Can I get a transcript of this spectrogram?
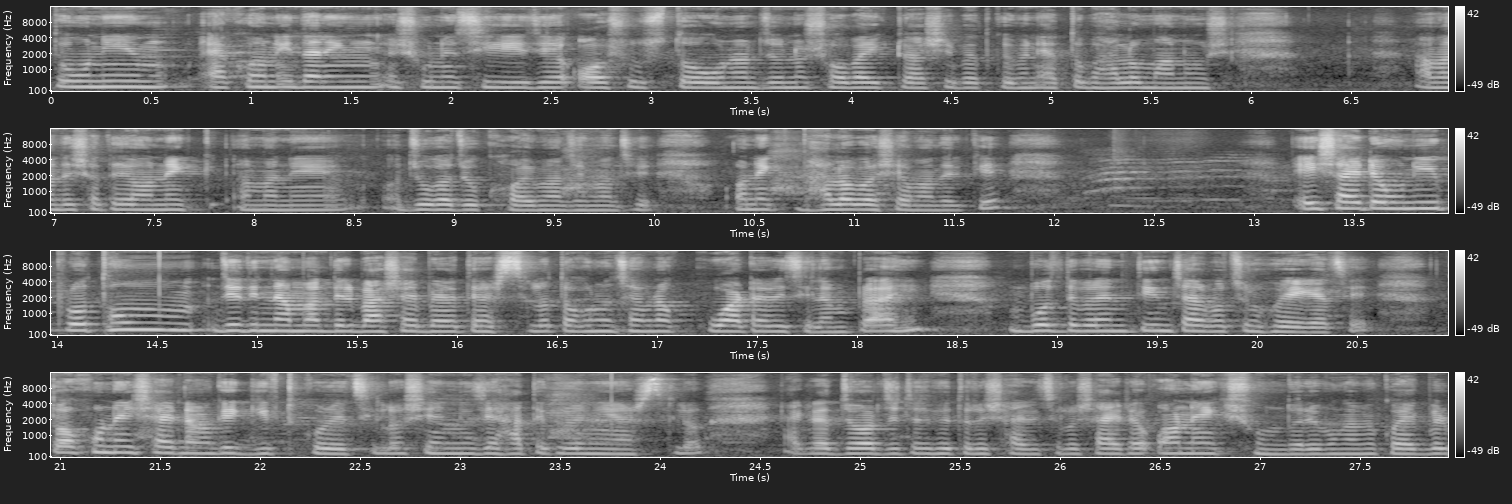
তো উনি এখন ইদানিং শুনেছি যে অসুস্থ, ওনার জন্য সবাই একটু আশীর্বাদ করবেন। এত ভালো মানুষ। আমাদের সাথে অনেক মানে যোগাযোগ হয় মাঝে মাঝে। অনেক ভালোবাসে আমাদেরকে। এই শাড়িটা উনি প্রথম যেদিন আমাদের বাসায় বেড়াতে আসছিল, তখন হচ্ছে আমরা কোয়ার্টারে ছিলাম। প্রায় বলতে পারেন তিন চার বছর হয়ে গেছে। তখন এই শাড়িটা আমাকে গিফট করেছিল, সে নিজে হাতে করে নিয়ে আসছিল। একটা জর্জেটের ভেতরে শাড়ি ছিল। শাড়িটা অনেক সুন্দর এবং আমি কয়েকবার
